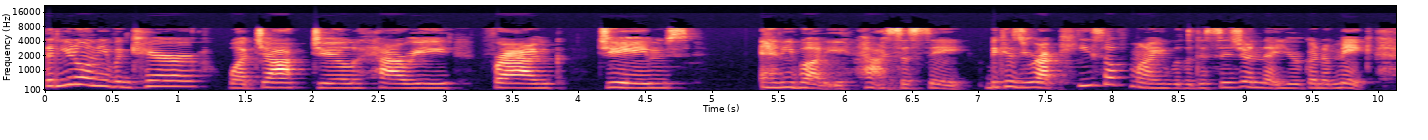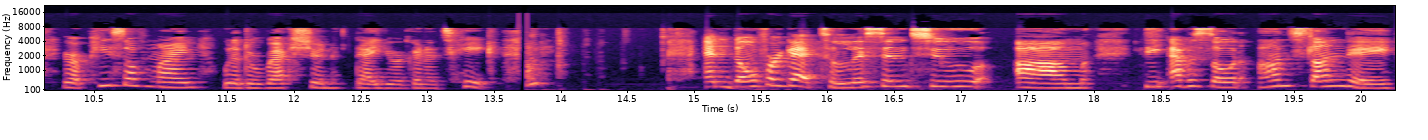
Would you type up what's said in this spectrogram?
then you don't even care what Jack, Jill, Harry, Frank, James, anybody has to say because you're at peace of mind with the decision that you're going to make. You're at peace of mind with the direction that you're going to take. And don't forget to listen to um the episode on Sunday.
